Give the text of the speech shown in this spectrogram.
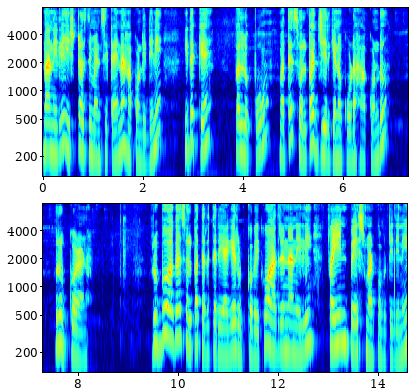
ನಾನಿಲ್ಲಿ ಇಷ್ಟು ಹಸಿಮೆಣಸಿಕಾಯಿನ ಹಾಕ್ಕೊಂಡಿದ್ದೀನಿ ಇದಕ್ಕೆ ಕಲ್ಲುಪ್ಪು ಮತ್ತು ಸ್ವಲ್ಪ ಜೀರಿಗೆನೂ ಕೂಡ ಹಾಕ್ಕೊಂಡು ರುಬ್ಕೊಳ್ಳೋಣ. ರುಬ್ಬುವಾಗ ಸ್ವಲ್ಪ ತರಿತರಿಯಾಗೆ ರುಬ್ಕೋಬೇಕು. ಆದರೆ ನಾನಿಲ್ಲಿ ಫೈನ್ ಪೇಸ್ಟ್ ಮಾಡ್ಕೊಂಬಿಟ್ಟಿದ್ದೀನಿ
